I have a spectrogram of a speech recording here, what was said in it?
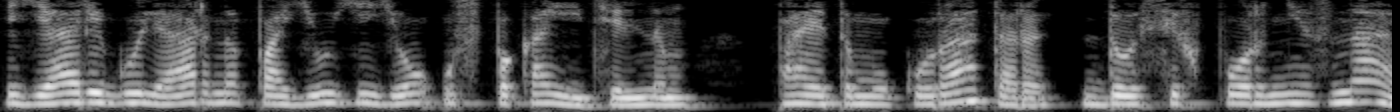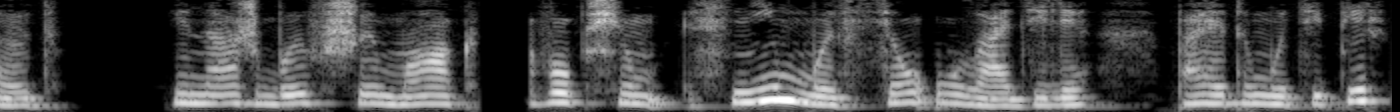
я регулярно пою ее успокоительным, поэтому кураторы до сих пор не знают. И наш бывший маг, в общем, с ним мы все уладили, поэтому теперь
